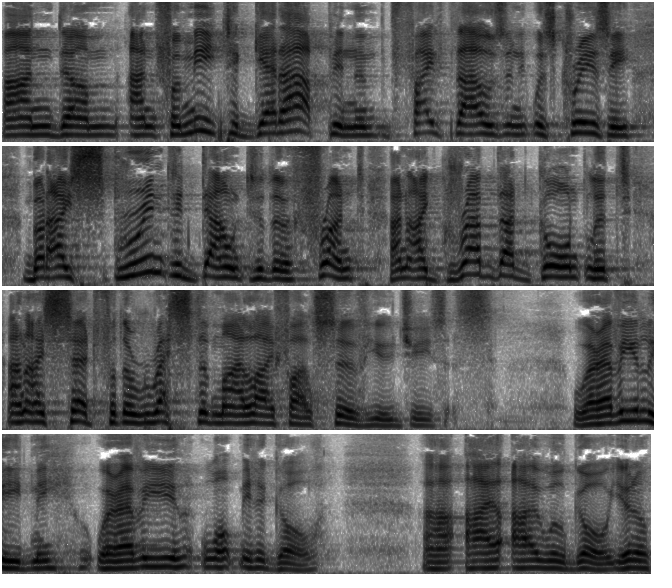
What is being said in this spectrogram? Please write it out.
And, um, and for me to get up in the 5,000, it was crazy. But I sprinted down to the front and I grabbed that gauntlet and I said, For the rest of my life, I'll serve you, Jesus. Wherever you lead me, wherever you want me to go, uh, I, I will go. You know,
